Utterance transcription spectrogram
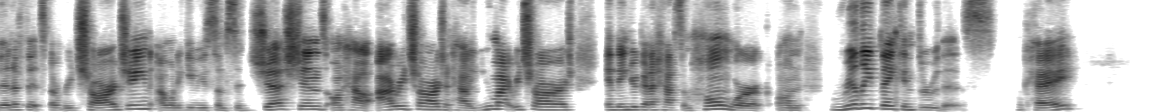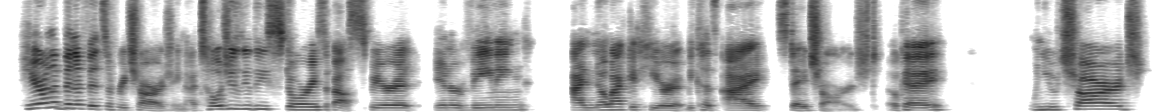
benefits of recharging. I want to give you some suggestions on how I recharge and how you might recharge. And then you're going to have some homework on really thinking through this. Okay. Here are the benefits of recharging. I told you these stories about spirit intervening. I know I could hear it because I stay charged. Okay. When you charge,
